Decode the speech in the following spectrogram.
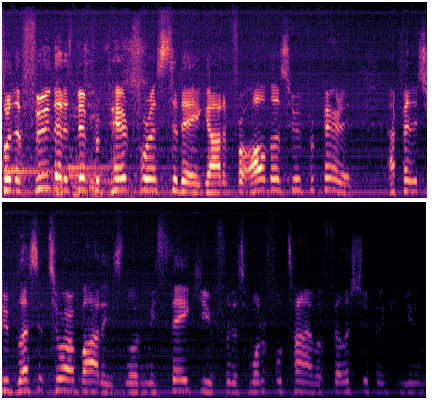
for the food that has been prepared for us today, God, and for all those who have prepared it. I pray that you bless it to our bodies, Lord, and we thank you for this wonderful time of fellowship and communion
